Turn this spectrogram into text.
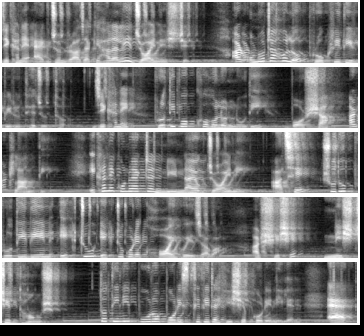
যেখানে একজন রাজাকে হারালেই জয় নিশ্চিত, আর অন্যটা হলো প্রকৃতির বিরুদ্ধে যুদ্ধ, যেখানে প্রতিপক্ষ হলো নদী, বর্ষা আর ক্লান্তি। এখানে কোনো একটা নির্ণায়ক জয় নেই, আছে শুধু প্রতিদিন একটু একটু করে ক্ষয় হয়ে যাওয়া, আর শেষে নিশ্চিত ধ্বংস। তো তিনি পুরো পরিস্থিতিটা হিসেব করে নিলেন। এক,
